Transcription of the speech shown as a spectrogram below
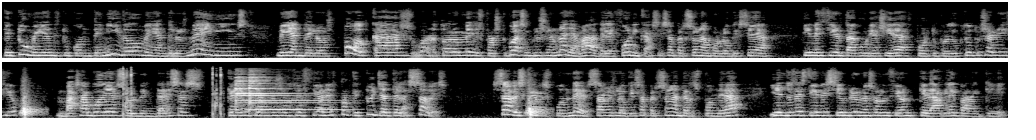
que tú, mediante tu contenido, mediante los mailings, mediante los podcasts, bueno, todos los medios por los que puedas, incluso en una llamada telefónica, si esa persona, por lo que sea, tiene cierta curiosidad por tu producto o tu servicio, vas a poder solventar esas creencias, esas objeciones, porque tú ya te las sabes. Sabes qué responder, sabes lo que esa persona te responderá y entonces tienes siempre una solución que darle para que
